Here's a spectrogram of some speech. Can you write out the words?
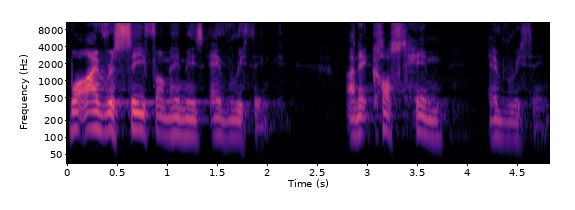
What I've received from him is everything. And it cost him everything.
